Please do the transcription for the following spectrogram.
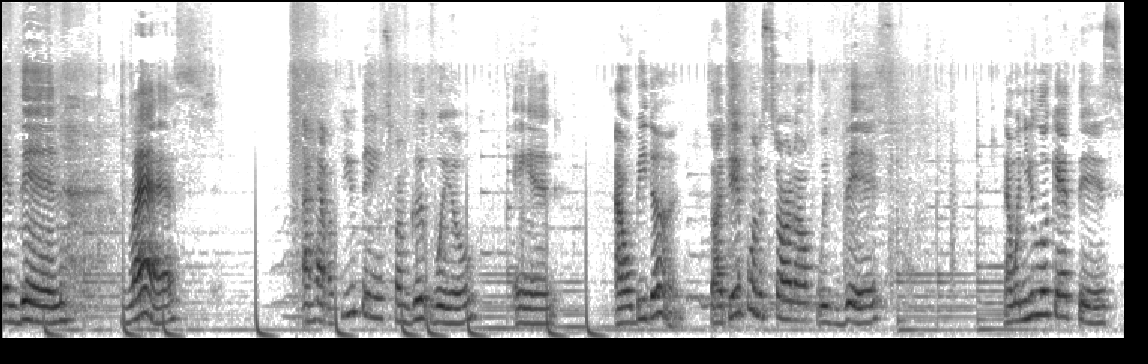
And then last, I have a few things from Goodwill and I will be done. So I did want to start off with this. Now when you look at this,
